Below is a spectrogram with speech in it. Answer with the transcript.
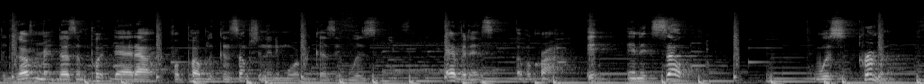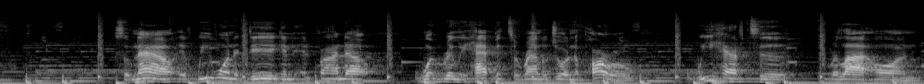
The government doesn't put that out for public consumption anymore because it was evidence of a crime. It in itself was criminal. So now, if we want to dig and, and find out what really happened to Randall Jordan Aparo, we have to rely on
